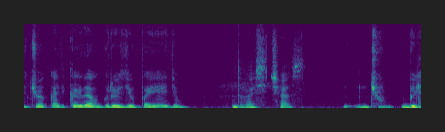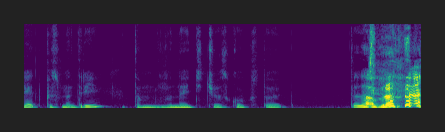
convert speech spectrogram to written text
Ну что, Катя, когда в Грузию поедем? Давай сейчас. Ну что, билет посмотри, там в нете что, сколько стоит. Тогда обратно.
